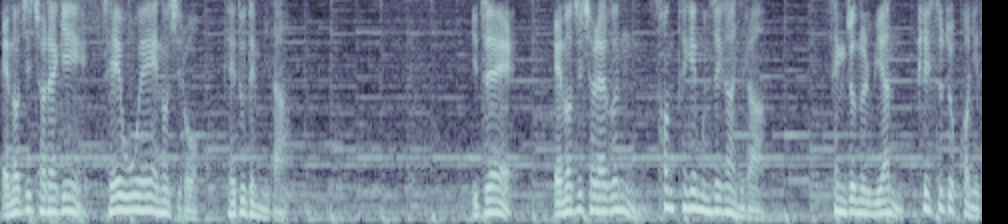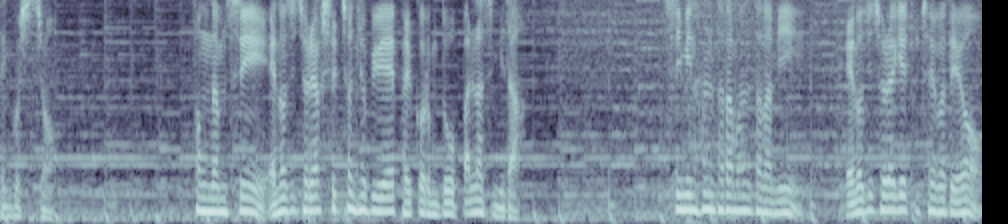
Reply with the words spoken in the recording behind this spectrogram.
에너지 절약이 제5의 에너지로 대두됩니다. 이제 에너지 절약은 선택의 문제가 아니라 생존을 위한 필수 조건이 된 것이죠. 성남시 에너지 절약 실천 협의회의 발걸음도 빨라집니다. 시민 한 사람 한 사람이 에너지 절약의 주체가 되어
